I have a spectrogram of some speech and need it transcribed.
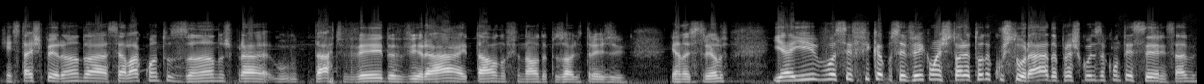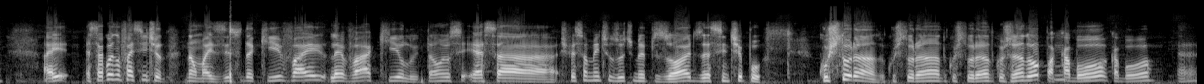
que a gente está esperando há sei lá quantos anos para o Darth Vader virar e tal no final do episódio 3 de Guerra nas Estrelas. E aí você fica, você vê que é uma história toda costurada para as coisas acontecerem, sabe? Aí essa coisa não faz sentido. Não, mas isso daqui vai levar aquilo. Então eu, essa, especialmente os últimos episódios, é assim tipo costurando, costurando, costurando, costurando. Opa, Uhum. acabou, acabou. É,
